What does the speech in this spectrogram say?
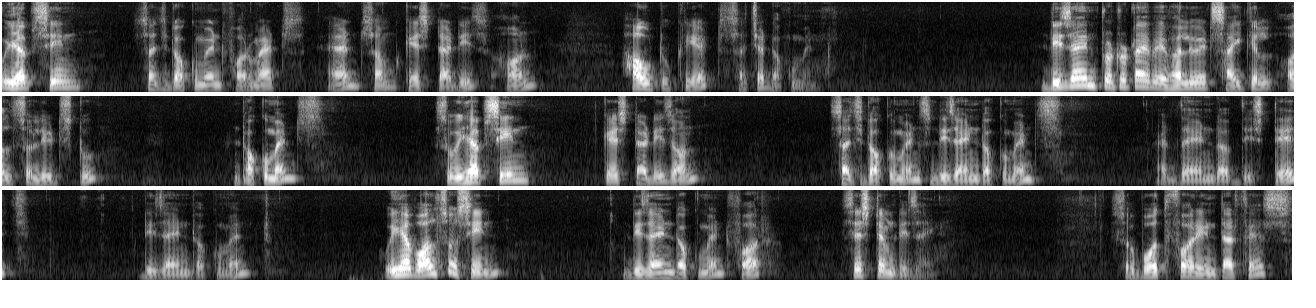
We have seen such document formats and some case studies on how to create such a document. Design prototype evaluate cycle also leads to documents. So, we have seen case studies on such documents, design documents at the end of this stage, design document. We have also seen design document for system design. So, both for interface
